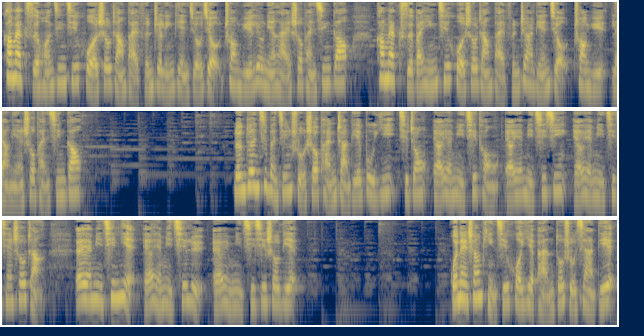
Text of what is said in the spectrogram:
COMEX 黄金期货收涨百分之零点九九，创于六年来收盘新高。COMEX 白银期货收涨百分之二点九，创于两年收盘新高。伦敦基本金属收盘涨跌不一，其中 LME 七铜、LME 七锌、LME 七铅收涨，LME 七镍、LME 七铝、LME 七锡收跌。国内商品期货夜盘多数下跌，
